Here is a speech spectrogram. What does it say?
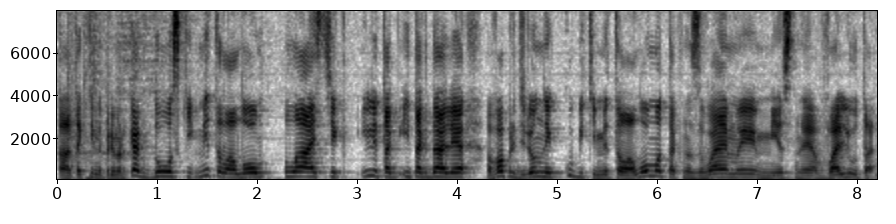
а, такие, например, как доски, металлолом, пластик или так, и так далее, в определенные кубики металлолома, так называемые местная валюта.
